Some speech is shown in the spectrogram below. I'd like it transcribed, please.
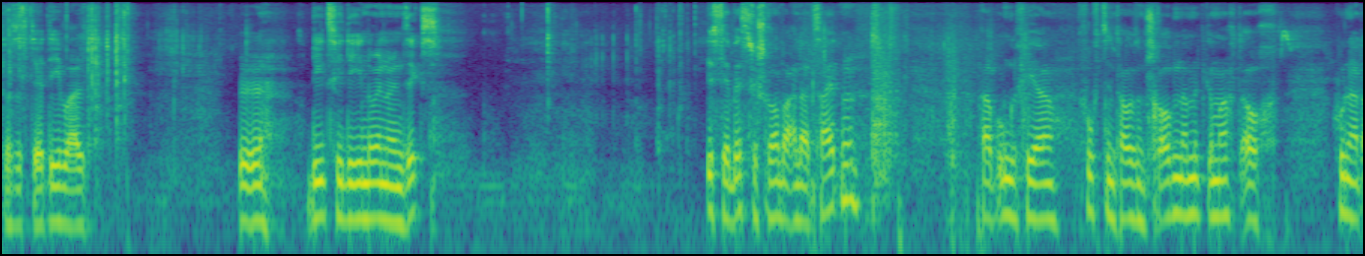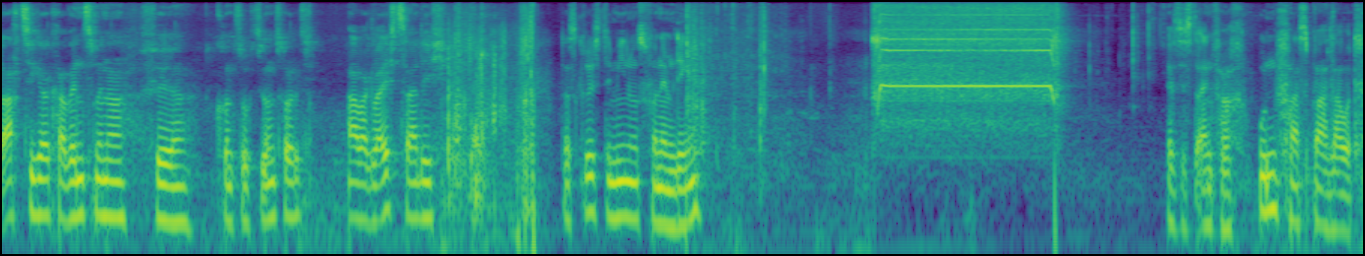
Das ist der Dewald äh, DCD 996 ist der beste Schrauber aller Zeiten. Habe ungefähr 15.000 Schrauben damit gemacht, auch 180er Kavenzmänner für Konstruktionsholz. Aber gleichzeitig das größte Minus von dem Ding. Es ist einfach unfassbar laut.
